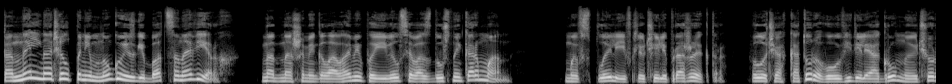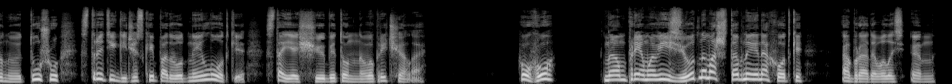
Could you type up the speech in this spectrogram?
Тоннель начал понемногу изгибаться наверх. Над нашими головами появился воздушный карман. Мы всплыли и включили прожектор, в лучах которого увидели огромную черную тушу стратегической подводной лодки, стоящую у бетонного причала. «Ого! Нам прямо везет на масштабные находки!» — обрадовалась Энн.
